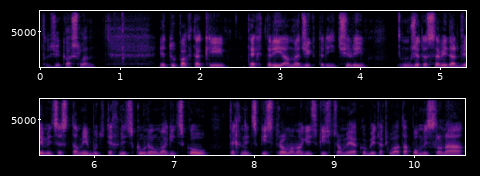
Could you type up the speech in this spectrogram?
takže kašlem. Je tu pak taky Tech Tree a Magic Tree, čili můžete se vydat dvěmi cestami, buď technickou nebo magickou. Technický strom a magický strom je jakoby taková ta pomyslná,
